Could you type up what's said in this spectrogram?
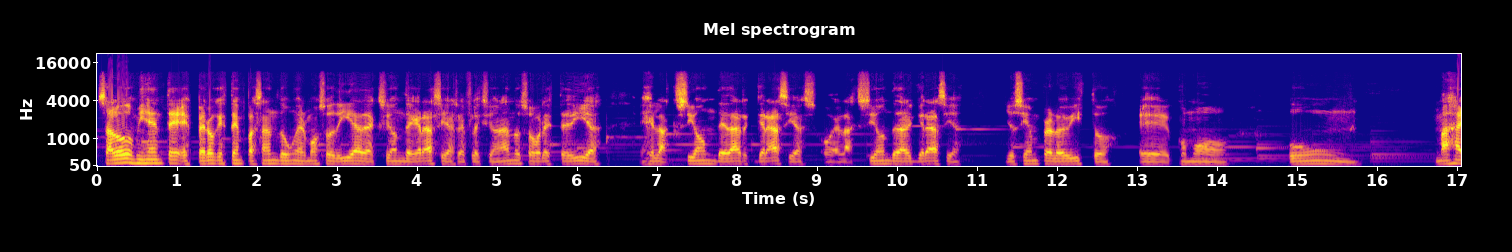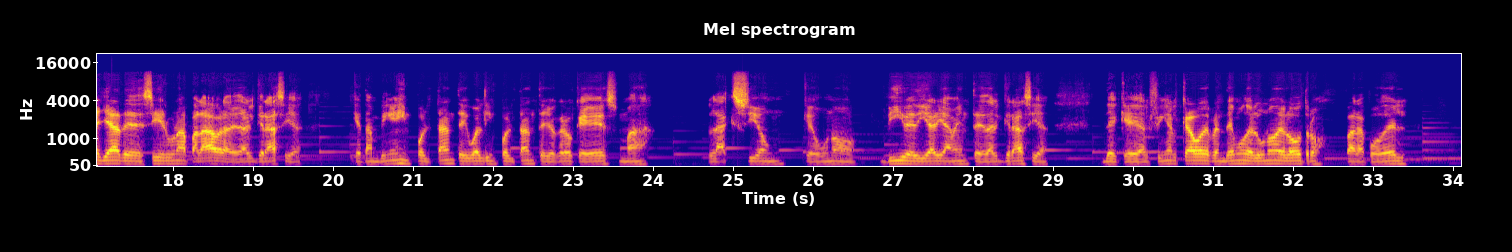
Saludos mi gente, espero que estén pasando un hermoso día de acción de gracias, reflexionando sobre este día, es la acción de dar gracias o la acción de dar gracias. Yo siempre lo he visto eh, como un, más allá de decir una palabra, de dar gracias, que también es importante, igual de importante, yo creo que es más la acción que uno vive diariamente, de dar gracias de que al fin y al cabo dependemos del uno del otro para poder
